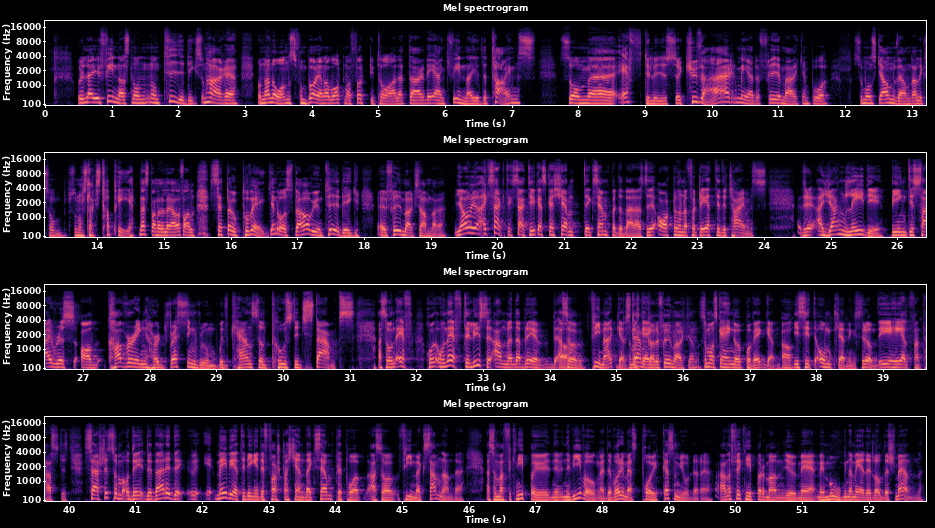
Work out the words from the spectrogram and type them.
Och det lär ju finnas någon, någon tidig sån här, eh, någon annons från början av 1840-talet där det är en kvinna i The Times som eh, efterlyser kuvert med frimärken på som hon ska använda liksom som någon slags tapet nästan, eller i alla fall sätta upp på väggen. Då. Så där har vi ju en tidig eh, frimärkssamlare. Ja, ja, exakt, exakt. Det är ett ganska känt exempel det där. Alltså, det är 1841 i The Times. Det är A young lady being desirous of covering her dressing room with cancelled postage stamps. Alltså hon, ef hon, hon efterlyser använda brev, alltså ja. frimärken. Stämplade frimärken. Som hon ska hänga upp på väggen ja. i sitt omklädningsrum. Det är helt fantastiskt. Särskilt som, och det, det där är det, mig veterligen det första kända exemplet på alltså, frimärkssamlande. Alltså man förknippar ju, när, när vi var unga, det var det mest pojkar som gjorde det. Annars förknippade man ju med, med mogna medelålders män.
